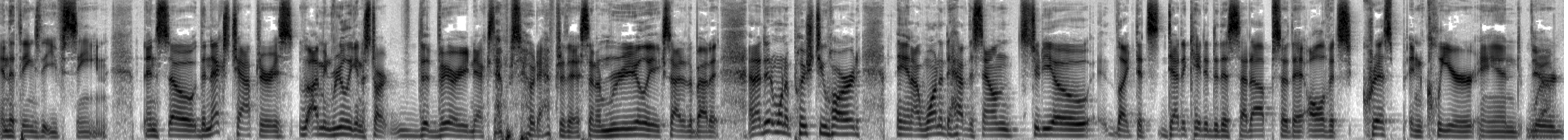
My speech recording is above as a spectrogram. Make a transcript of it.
in the things that you've seen. And so the next chapter is, I mean, really going to start the very next episode after this, and I'm really excited about it. And I didn't want to push too hard, and I wanted to have the sound studio like that's dedicated to this setup so that all of it's crisp and clear, and we're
